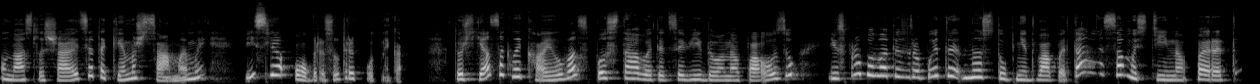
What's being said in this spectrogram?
у нас лишаються такими ж самими після образу трикутника. Тож я закликаю вас поставити це відео на паузу і спробувати зробити наступні два питання самостійно перед тим,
